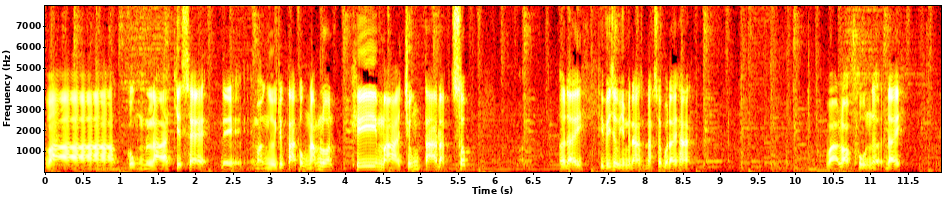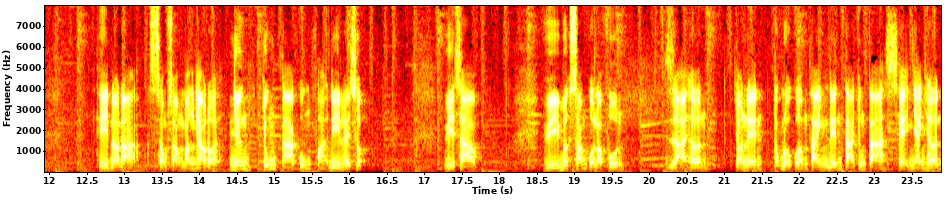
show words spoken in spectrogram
và cũng là chia sẻ để mọi người chúng ta cùng nắm luôn. Khi mà chúng ta đặt sub ở đây thì ví dụ như mình đang đặt sub ở đây ha và loa full ở đây, thì nó đã song song bằng nhau rồi. Nhưng chúng ta cũng phải đi lấy sub vì sao? Vì bước sóng của loa full dài hơn, cho nên tốc độ của âm thanh đến tai chúng ta sẽ nhanh hơn.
